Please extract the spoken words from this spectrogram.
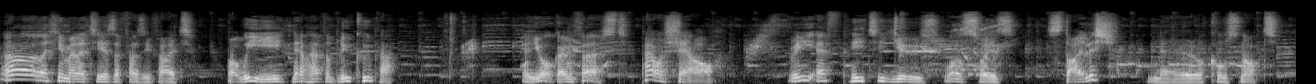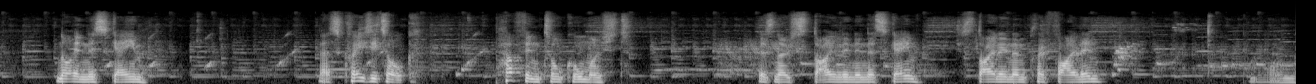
Oh, the humanity is a fuzzy fight. But we now have the blue Kooper. And you're going first. Power Shell. 3 FP to use. What else is? Stylish? No, of course not. Not in this game. That's crazy talk. Puffin talk almost. There's no styling in this game. Styling and profiling. Come on.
